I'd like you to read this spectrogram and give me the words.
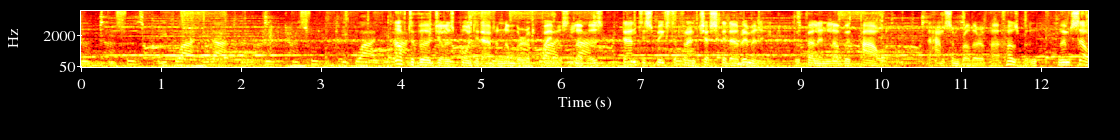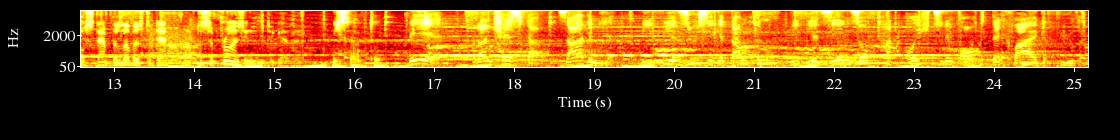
giù, di su, di qua, di là, di giù, di su, di qua, di là. After Virgil has pointed out a number of famous lovers, Dante speaks to Francesca da Rimini, who fell in love with Paolo, the handsome brother of her husband, who himself stabbed the lovers to death after surprising them together. Ich sagte, Wehe, Francesca, sage mir, wie viel süße Gedanken, wie viel Sehnsucht hat euch zu dem Ort der Qual geführt?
